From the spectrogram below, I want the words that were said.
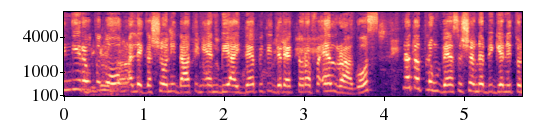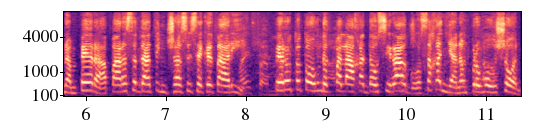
Hindi raw totoo ang alegasyon ni dating NBI Deputy Director Rafael Ragos na tatlong beses siyang nabigyan ito ng pera para sa dating Justice Secretary. Pero totoong nagpalakad daw si Ragos sa kanya ng promotion.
